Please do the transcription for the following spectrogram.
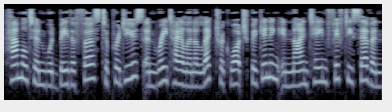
Hamilton would be the first to produce and retail an electric watch beginning in 1957,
